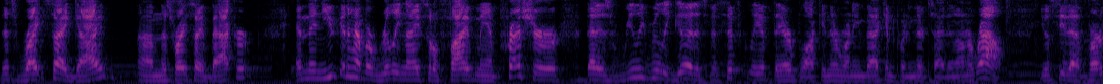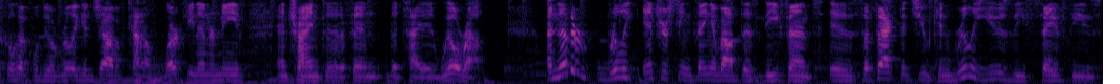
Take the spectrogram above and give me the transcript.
this right side guy, um, this right side backer, and then you can have a really nice little five man pressure that is really, really good, specifically if they are blocking their running back and putting their tight end on a route. You'll see that vertical hook will do a really good job of kind of lurking underneath and trying to defend the tight end wheel route. Another really interesting thing about this defense is the fact that you can really use these safeties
